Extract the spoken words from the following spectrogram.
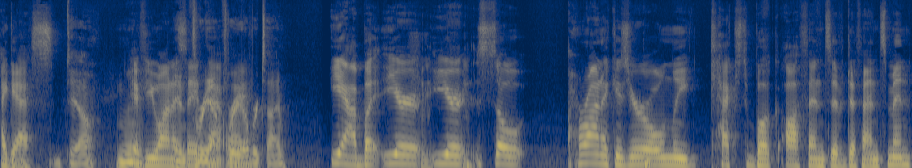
I guess. Yeah, If you wanna in say it three on three way. overtime. Yeah, but you're you're so Hronek is your only textbook offensive defenseman.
